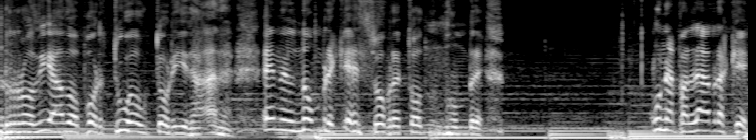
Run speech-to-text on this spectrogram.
rodeado por tu autoridad, en el nombre que es sobre todo nombre. Una palabra que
